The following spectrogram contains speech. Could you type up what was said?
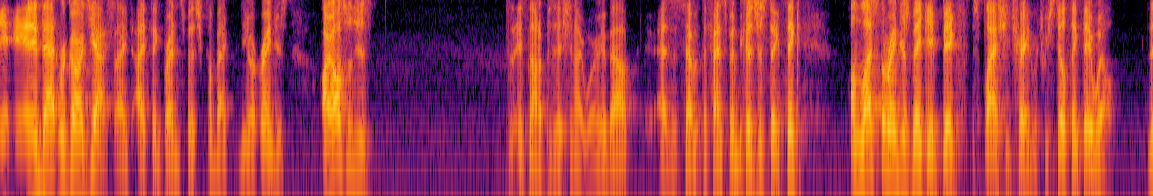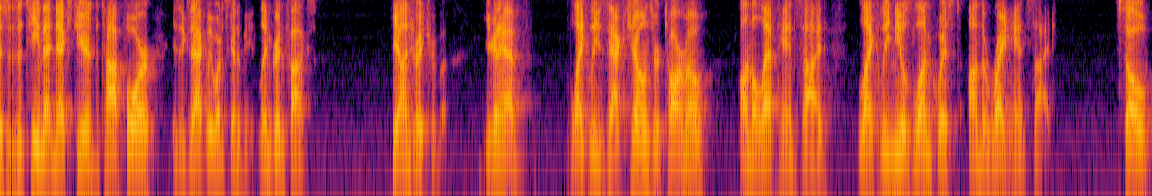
In, in that regards, yes, I, I think Brendan Smith should come back to the New York Rangers. I also just, it's not a position I worry about as a seventh defenseman because just to think, unless the Rangers make a big splashy trade, which we still think they will, this is a team that next year, the top four is exactly what it's going to be Lindgren Fox, K'Andre Trouba. You're going to have likely Zach Jones or Tarmo on the left hand side, likely Nils Lundkvist on the right hand side. So,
